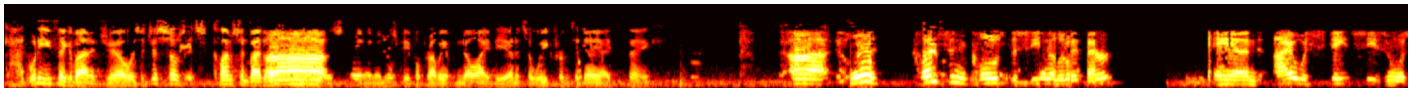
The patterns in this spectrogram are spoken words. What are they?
God, what do you think about it, Joe? Is it just so? It's Clemson, by the way. Uh, Iowa State. I know most people probably have no idea, and it's a week from today, I think. uh, one, Clemson closed the season a little bit better, and Iowa State's season was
